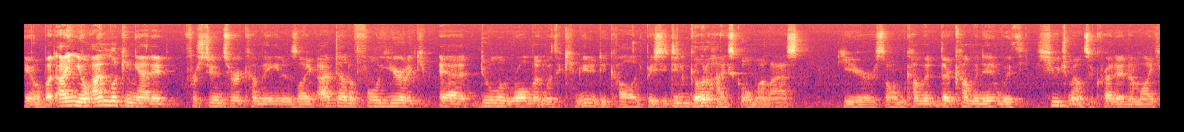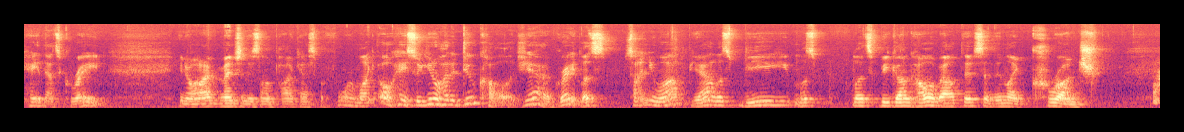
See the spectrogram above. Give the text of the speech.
you know. But I, you know, I'm looking at it for students who are coming and it's like I've done a full year at, a, at dual enrollment with a community college. Basically, didn't go to high school my last year, so I'm coming. They're coming in with huge amounts of credit, and I'm like, hey, that's great. You know, and I've mentioned this on the podcast before. I'm like, oh, hey, so you know how to do college? Yeah, great. Let's sign you up. Yeah, let's be let's let's be gung ho about this, and then like crunch.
